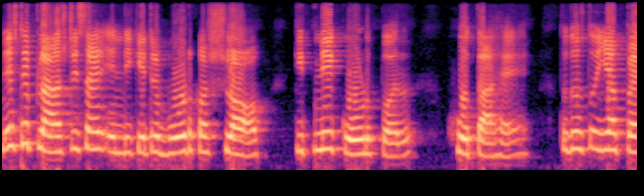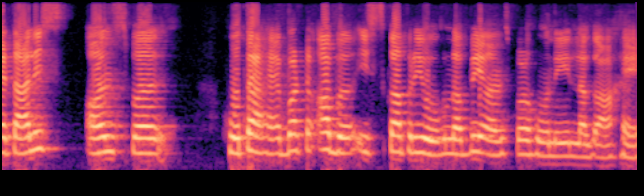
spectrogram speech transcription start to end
नेक्स्ट है प्लास्टिसाइन इंडिकेटर बोर्ड का स्लॉप कितने कोण पर होता है। तो दोस्तों, यह 45 अंश पर होता है बट अब इसका प्रयोग 90 अंश पर होने लगा है।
